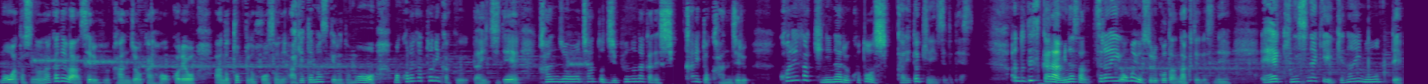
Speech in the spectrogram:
もう私の中ではセルフ感情解放、これをあのトップの放送に上げてますけれども、もうこれがとにかく大事で、感情をちゃんと自分の中でしっかりと感じる。これが気になることをしっかりと気にするです。あの、ですから皆さん辛い思いをすることはなくてですね、えー、気にしなきゃいけないのって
